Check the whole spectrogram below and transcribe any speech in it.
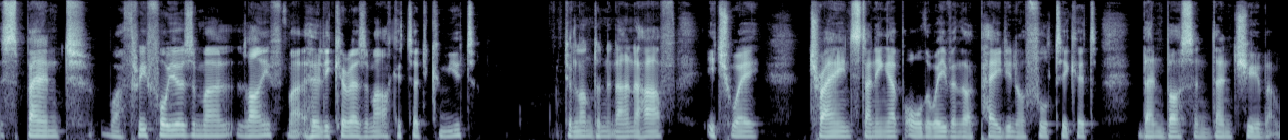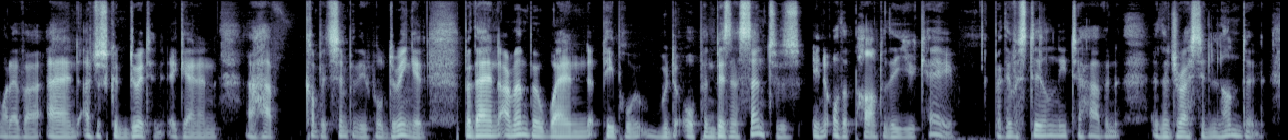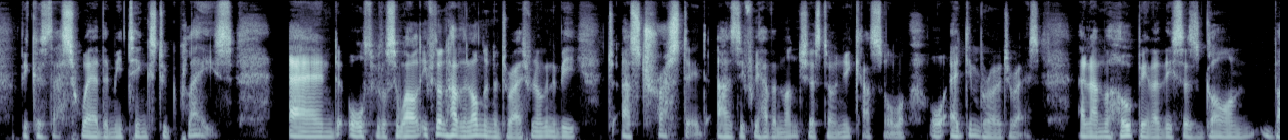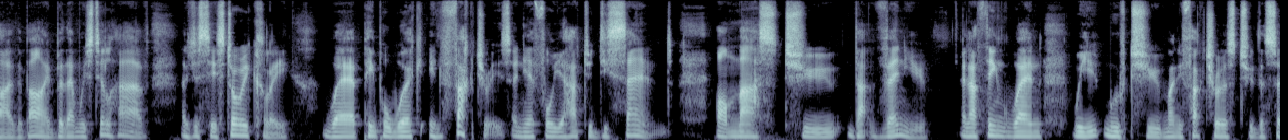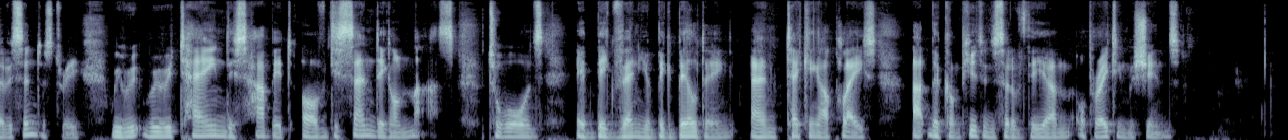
spent what three four years of my life, my early career as a marketer, to commute to London an hour and a half each way train, standing up all the way, even though I paid, you know, full ticket, then bus and then tube and whatever. And I just couldn't do it again. And I have complete sympathy for doing it. But then I remember when people would open business centres in other part of the UK, but they would still need to have an, an address in London because that's where the meetings took place. And also, people say, well, if we don't have the London address, we're not going to be as trusted as if we have a Manchester or Newcastle or, or Edinburgh address. And I'm hoping that this has gone by the by. But then we still have, as you say, historically, where people work in factories, and therefore you have to descend en masse to that venue. And I think when we move to manufacturers to the service industry, we, re- we retain this habit of descending en masse towards a big venue, a big building, and taking our place at the computer instead of the um, operating machines.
